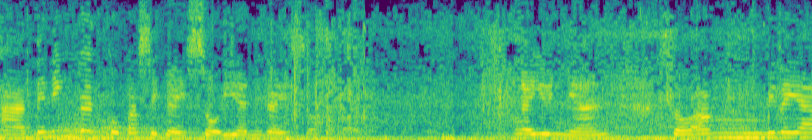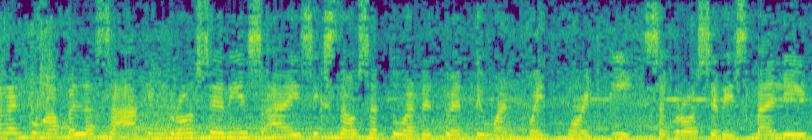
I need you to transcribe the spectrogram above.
Ah, tiningnan ko kasi guys. So, yan guys. Oh ngayon yan. So, ang binayaran ko nga pala sa aking groceries ay 6,221.40 sa groceries. Bali,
